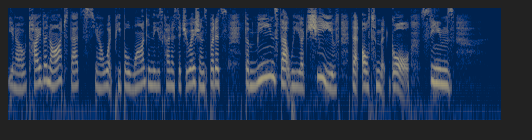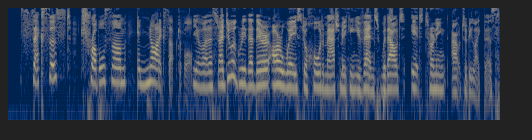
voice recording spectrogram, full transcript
you know tie the knot. That's you know what people want in these kind of situations. But it's the means that we achieve that ultimate goal. Seems sexist troublesome and not acceptable. Yeah, well, that's I do agree that there are ways to hold matchmaking event without it turning out to be like this.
